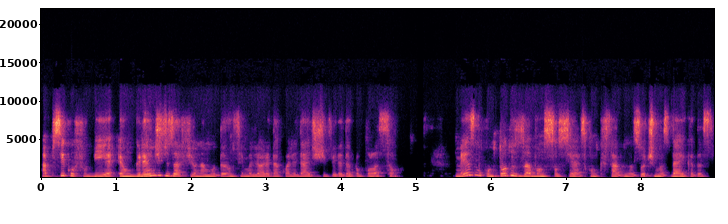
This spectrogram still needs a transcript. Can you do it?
A psicofobia é um grande desafio na mudança e melhora da qualidade de vida da população. Mesmo com todos os avanços sociais conquistados nas últimas décadas,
